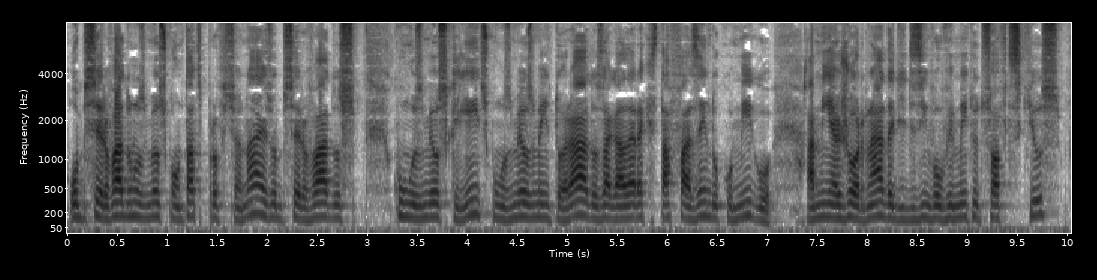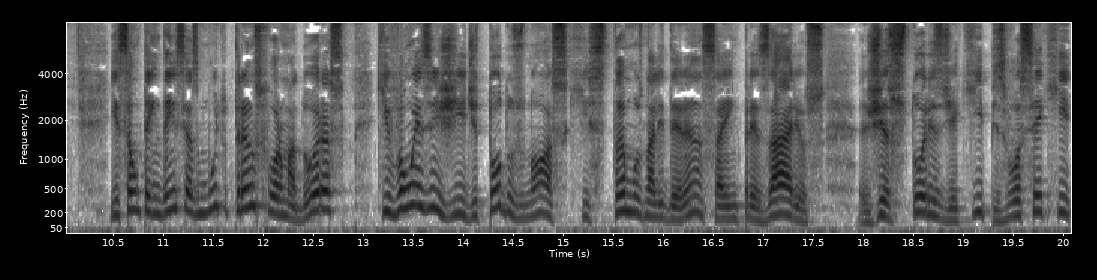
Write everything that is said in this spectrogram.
observado nos meus contatos profissionais, observados com os meus clientes, com os meus mentorados, a galera que está fazendo comigo a minha jornada de desenvolvimento de soft skills. E são tendências muito transformadoras que vão exigir de todos nós que estamos na liderança, empresários, gestores de equipes, você que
